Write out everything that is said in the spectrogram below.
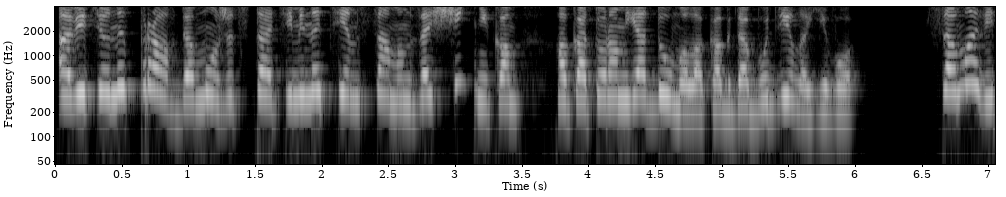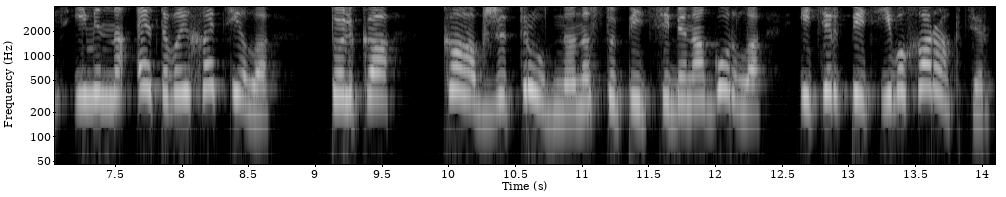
А ведь он и вправду может стать именно тем самым защитником, о котором я думала, когда будила его. Сама ведь именно этого и хотела, только как же трудно наступить себе на горло и терпеть его характер.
